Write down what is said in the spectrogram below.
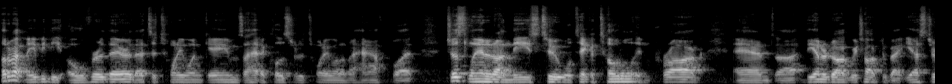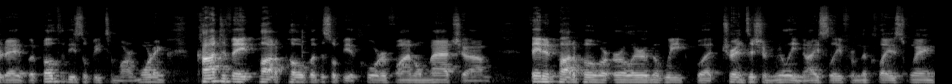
Thought about maybe the over there. That's at 21 games. I had it closer to 21 and a half, but just landed on these two. We'll take a total in Prague and uh, the underdog we talked about yesterday, but both of these will be tomorrow morning. Kontaveit Potapova. This will be a quarterfinal match. Um, faded Potapova earlier in the week, but transitioned really nicely from the clay swing,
